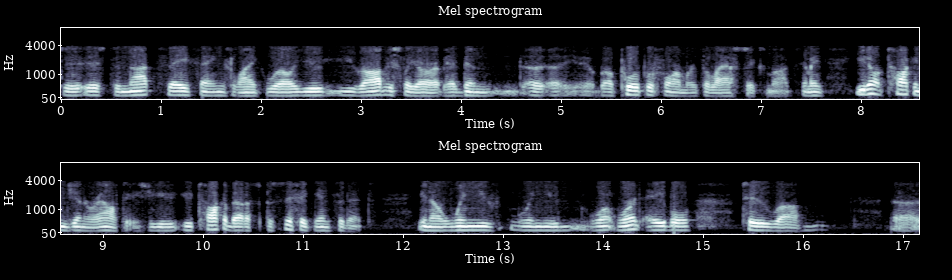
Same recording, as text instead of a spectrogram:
to is to not say things like well you you obviously are have been a, a poor performer the last 6 months. I mean you don't talk in generalities. You you talk about a specific incident. You know when you when you weren't able to uh, uh,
